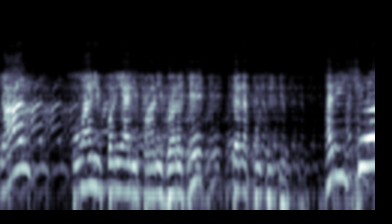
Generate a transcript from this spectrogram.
ચાલ કુવાની પણિયારી પાણી ભરે છે તેને પૂછી દઉં હરીશો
